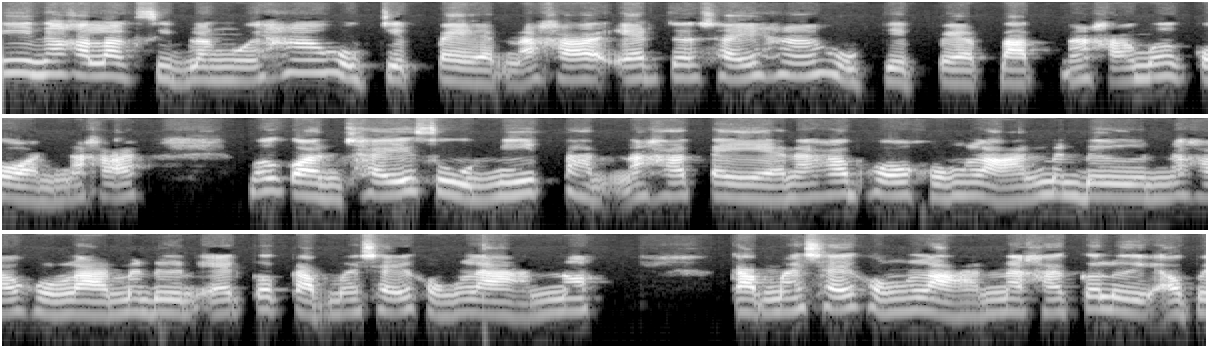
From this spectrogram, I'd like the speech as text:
นี่นะคะหลักสิบหลักหน่วยห้าหกเจ็ดแปดนะคะแอดจะใช้ห้าหกเจ็ดแปดตัดนะคะ เมื่อก่อนนะคะ เมื่อก่อนใช้สูตรนี้ตัดนะคะ แต่นะคะ พอของหลานมันเดินนะคะ ของหลานมันเดินแอดก็กลับมาใช้ของหลานเนาะกลับมาใช้ของหลานนะคะ ก็เลยเอาไป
